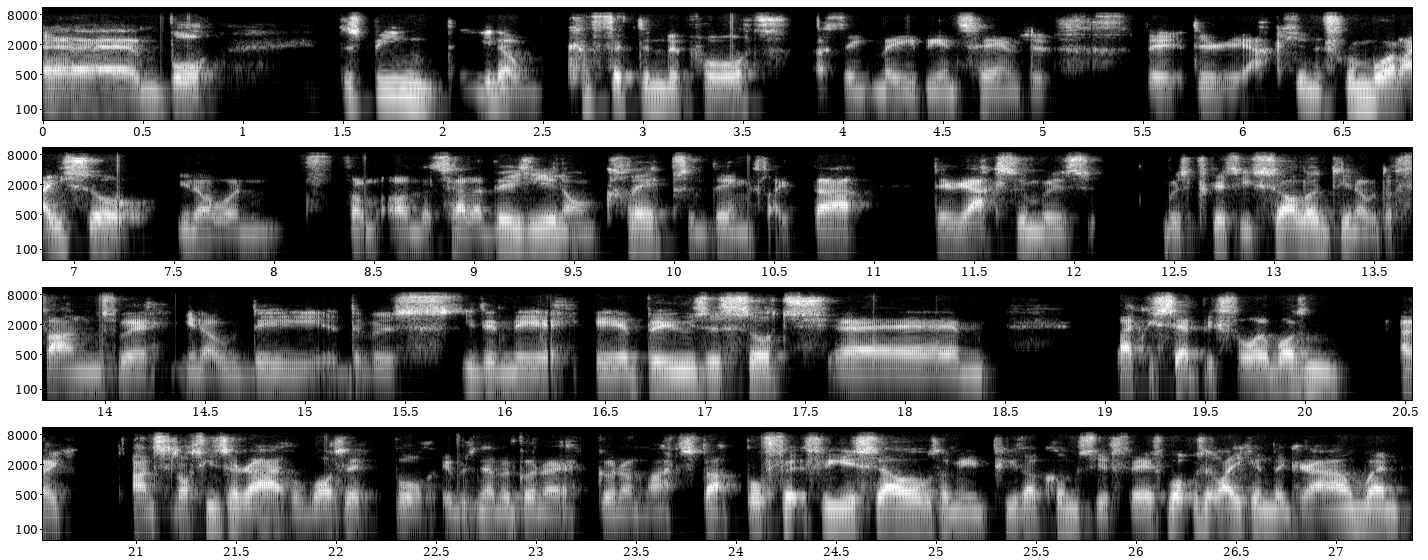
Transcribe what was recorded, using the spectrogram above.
um, but there's been you know conflicting reports. I think maybe in terms of the, the reaction from what I saw, you know, and from on the television, on clips and things like that, the reaction was was pretty solid. You know, the fans were, you know, the there was you didn't hear, hear as such. Um, like we said before, it wasn't like Ancelotti's arrival, was it? But it was never gonna gonna match that. But for, for yourselves, I mean, Peter, I'll come to you first. What was it like in the ground when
